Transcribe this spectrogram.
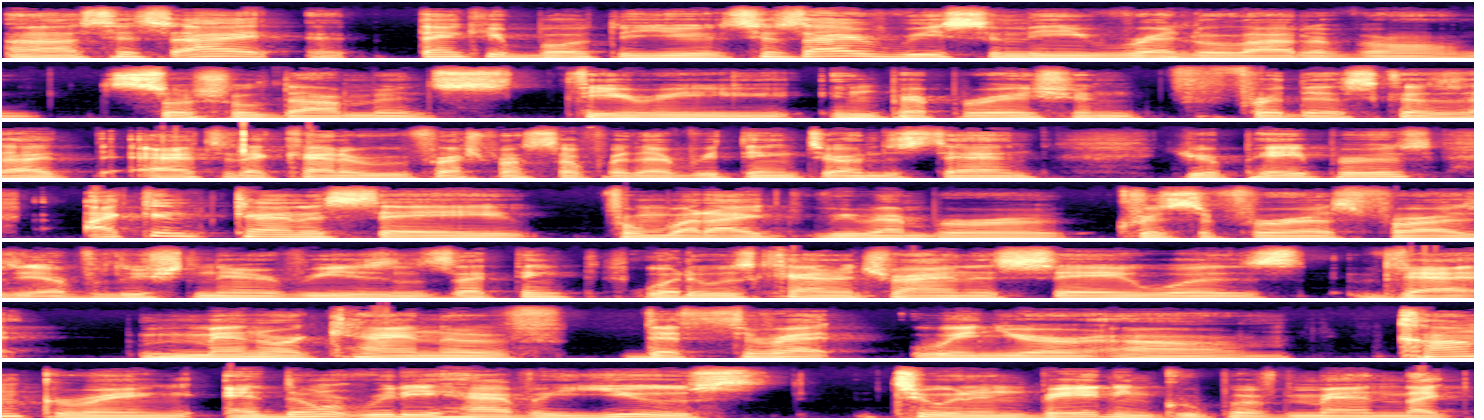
uh, since I uh, thank you both of you, since I recently read a lot of um, social dominance theory in preparation for this, because I had to kind of refresh myself with everything to understand your papers. I can kind of say from what I remember, Christopher, as far as the evolutionary reasons, I think what it was kind of trying to say was that men are kind of the threat when you're um, conquering and don't really have a use to an invading group of men. Like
